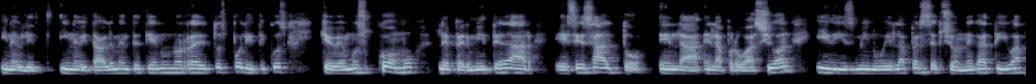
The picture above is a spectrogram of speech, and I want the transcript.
inevitablemente tiene unos réditos políticos que vemos cómo le permite dar ese salto en la, en la aprobación y disminuir la percepción negativa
